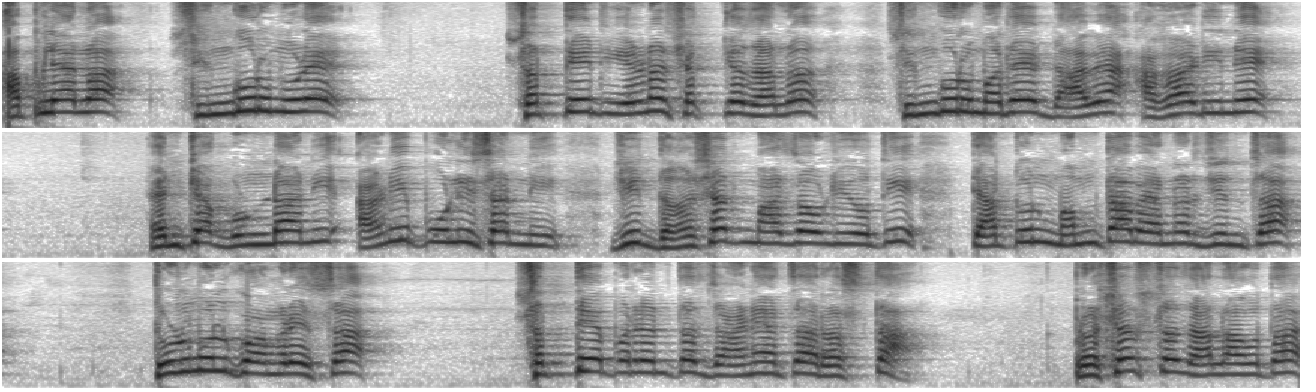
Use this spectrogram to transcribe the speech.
आपल्याला सिंगूरमुळे सत्तेत येणं शक्य झालं. सिंगूरमध्ये डाव्या आघाडीने यांच्या गुंडांनी आणि पोलिसांनी जी दहशत माजवली होती त्यातून ममता बॅनर्जींचा तृणमूल काँग्रेसचा सत्तेपर्यंत जाण्याचा रस्ता प्रशस्त झाला होता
